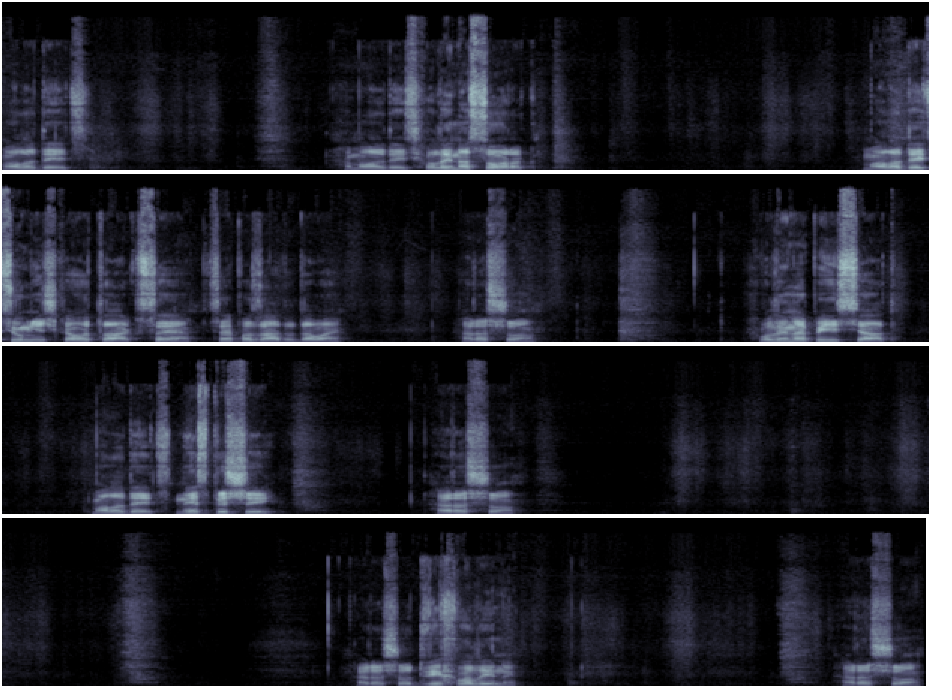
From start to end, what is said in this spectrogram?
Молодець. Молодець. Хвилина 40. Молодець, умнічка. Отак. Все. Все позаду, давай. Хорошо. Хвилина 50. Молодець. Не спіши. Хорошо. Хорошо. Дві хвилини. Хорошо.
